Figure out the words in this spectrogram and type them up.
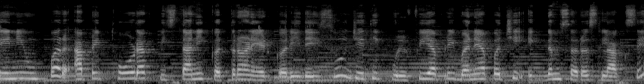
તેની ઉપર આપણે થોડાક પિસ્તાની કતરણ એડ કરી દઈશું, જેથી કુલ્ફી આપણી બન્યા પછી એકદમ સરસ લાગશે.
